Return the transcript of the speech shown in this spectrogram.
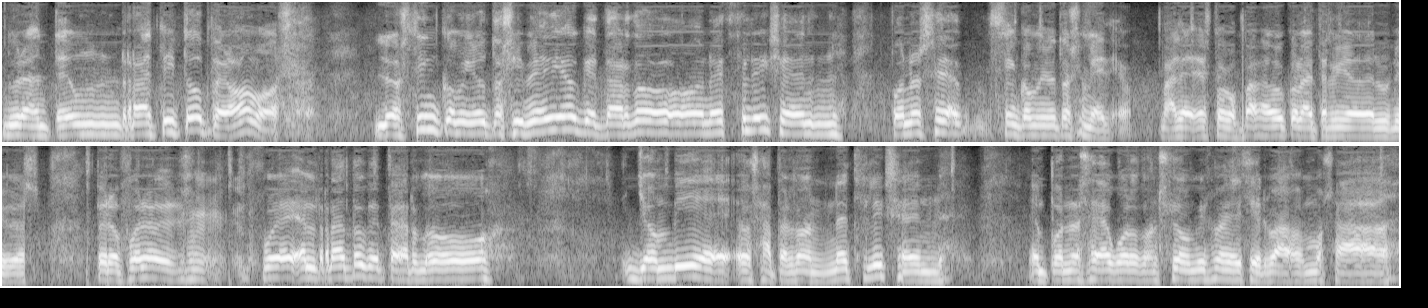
durante un ratito, pero vamos, los cinco minutos y medio que tardó Netflix en ponerse cinco minutos y medio, ¿vale? Esto comparado con la eternidad del universo. Pero fue, fue el rato que tardó Zombie, eh, o sea, perdón, Netflix en, en ponerse de acuerdo consigo mismo y decir, va, vamos a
